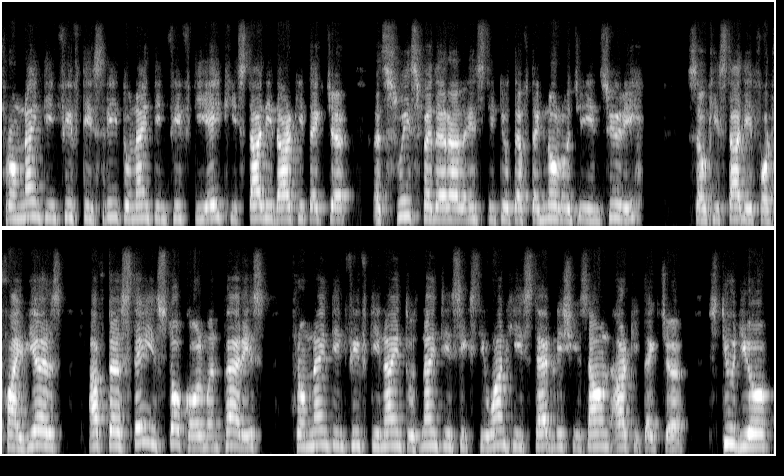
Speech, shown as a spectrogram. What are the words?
from 1953 to 1958, he studied architecture at Swiss Federal Institute of Technology in Zurich. So he studied for five years. After staying in Stockholm and Paris from 1959 to 1961, he established his own architecture studio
